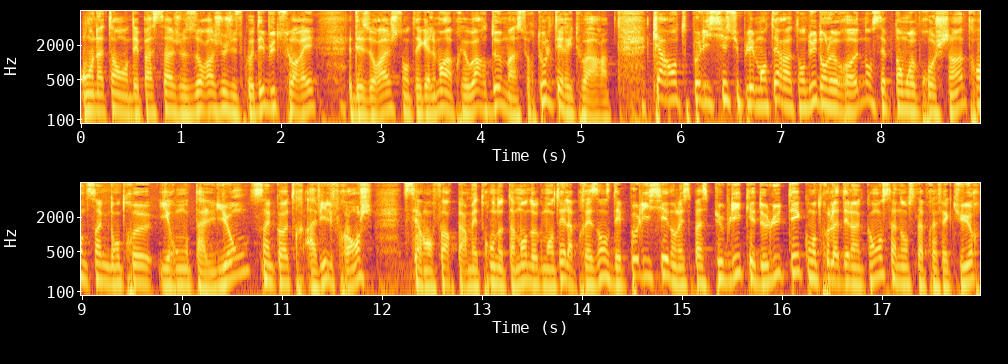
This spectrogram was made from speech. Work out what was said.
On attend des passages orageux jusqu'au début de soirée. Des orages sont également à prévoir demain sur tout le territoire. 40 policiers supplémentaires attendus dans le Rhône en septembre prochain. 35 d'entre eux iront à Lyon, 5 autres à Villefranche. Ces renforts permettront notamment d'augmenter la présence des policiers dans l'espace public et de lutter contre la délinquance, annonce la préfecture.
